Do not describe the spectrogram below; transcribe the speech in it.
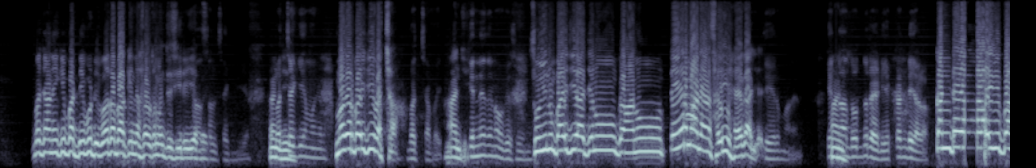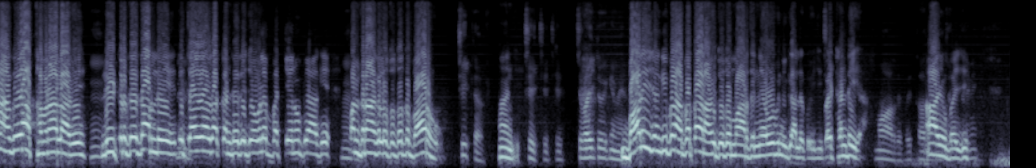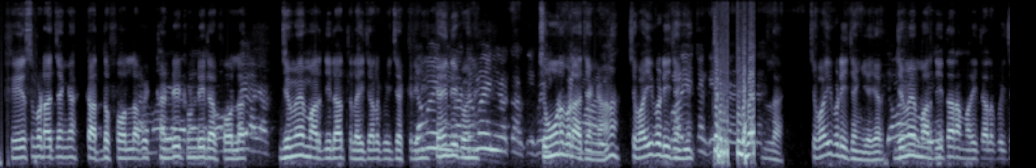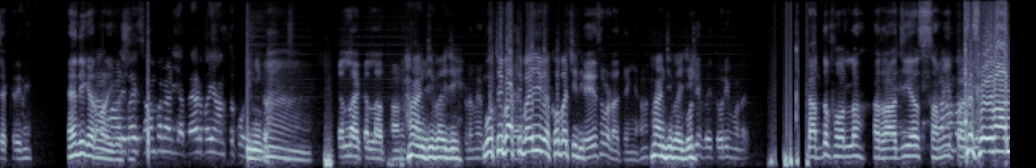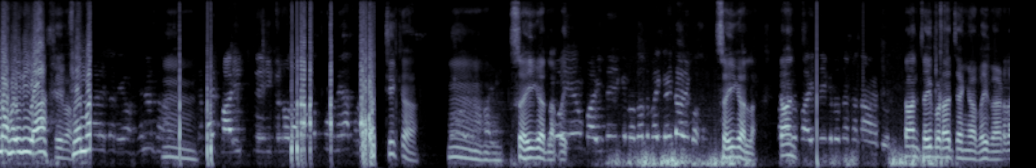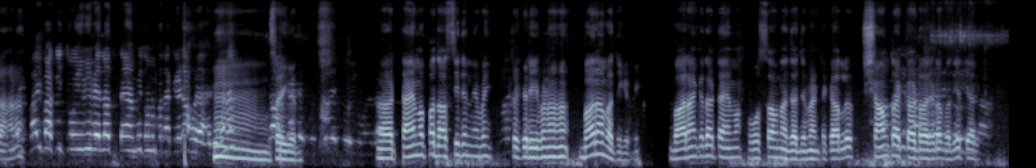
ਬਜਾਣੀ ਕਿ ਵੱਡੀ ਵੱਡੀ ਬਹੁਤਾ ਬਾਕੀ ਨਸਲ ਤੁਹਾਨੂੰ ਦਿਸੀ ਰਹੀ ਆ ਬਾਈ। ਅਸਲ ਚੰਗੀ ਹੈ ਹਾਂਜੀ। ਬੱਚਾ ਕੀ ਹੈ ਮਗਰ? ਮਗਰ ਬਾਈ ਜੀ ਬੱਚਾ। ਬੱਚਾ ਬਾਈ। ਹਾਂਜੀ। ਕਿੰਨੇ ਦਿਨ ਹੋ ਗਏ ਸੀ? ਸੂਈ ਨੂੰ ਬਾਈ ਜੀ ਅੱਜ ਨੂੰ ਗਾਂ ਨੂੰ 13ਵਾਂ ਦਿਨ ਸਹੀ ਹੈਗਾ ਜੀ। ਤੇਰ ਮਾਰੇ ਕਿੰਨਾ ਦੁੱਧ ਰੈਡੀ ਹੈ ਕੰਡੇ ਵਾਲਾ? ਕੰਡੇ ਵਾਲਾ ਵੀ ਬਣਾ ਕੋਈ ਹੱਥ ਬਣਾ ਲਾਵੇ ਲੀਟਰ ਤੇ ਧਰ ਲੇ ਤੇ ਚਾਹੇ ਉਹਦਾ ਕੰਡੇ ਤੇ ਜੋਗਲੇ ਬੱਚੇ ਨੂੰ ਪਿਆ ਕੇ 15 ਕਿਲੋ ਤੋਂ ਦੁੱਧ ਬਾਹਰ ਹੋ ਠੀਕ ਹੈ। ਹਾਂਜੀ। ਠੀਕ ਠੀਕ ਠੀਕ। ਚਵਾਈ ਤੂੰ ਕਿਵੇਂ? ਬਾਹਲੀ ਚੰਗੀ ਭਲਾ ਆਪਾਂ ਧਾਰਾਂ ਵੀ ਦੋ ਦੋ ਮਾਰ ਦਿੰਨੇ ਉਹ ਵੀ ਨਹੀਂ ਗੱਲ ਕੋਈ ਜੀ ਬਾਈ ਠੰਡੀ ਆ। ਮਾਰ ਦੇ ਬਈ ਤਾਂ ਆ ਜਾਓ ਬਾਈ ਜੀ। ਫੇਸ ਬੜਾ ਚੰਗਾ ਕੱਦ ਫੁੱਲ ਆ ਵੀ ਠੰਡੀ ਠੁੰਡੀ ਦਾ ਫੁੱਲ। ਜਿਵੇਂ ਮਰਜ਼ੀ ਲਾ ਹੱਥ ਲਈ ਚੱਲ ਕੋਈ ਚੱਕਰੀ ਨਹੀਂ ਕਹਿੰਦੀ ਕੋਈ ਨਹੀਂ। ਚੂਣ ਬੜਾ ਚੰਗਾ ਹਨਾ? ਚਵਾਈ ਬੜੀ ਚੰਗੀ। ਚੰਗੀ ਲੈ। ਚਵਾਈ ਬੜੀ ਚੰਗੀ ਆ ਯਾਰ। ਜਿਵੇਂ ਮਰਜ਼ੀ ਧਾਰਾ ਮਰੀ ਚੱਲ ਕੋਈ ਚੱਕਰੀ ਨਹੀਂ। ਐਂਦੀ ਕਰਮ ਵਾਲੀ ਕੁਛ। ਬਾਈ ਸਾਂਭਣ ਵਾਲੀ ਆ ਬੈੜ ਬਾਈ ਅੰਤ ਕੋਈ ਨਹੀਂਗਾ ਹੂੰ। ਕੱਲਾ ਕੱਲਾ ਥਣ ਹਾਂਜੀ ਬਾਈ ਜੀ। ਬੂਥੀ ਬਾਥੀ ਬਾਈ ਜੀ ਵੇਖੋ ਬੱਚੀ ਦੀ। ਫੇਸ ਬੜਾ ਚੰਗਾ ਹਨਾ। ਹਾਂਜੀ ਬਾਈ ਜੀ। ਬੋਲੀ ਬਈ ਤੋਰੀ ਮੜਾ ਕੱਦ ਫੁੱਲ ਰਾਜੀ ਆ ਸਮੀ ਪਰ ਸੇਵਾ ਵੱਲੋਂ ਹੋਈ ਵੀ ਆ। ਸੇਵਾ। ਸੇਮਾ ਵਾਲੇ ਘਰੇ ਉੱਠਦੇ ਨਾ ਗਾਂ ਹੂੰ। ਤੇ ਬਾਈ 22 23 ਕਿਲੋ ਦਾ ਦੁੱਧ ਪੋਲੇ ਹੱਥ ਨਾਲ। ਠੀਕ ਆ। ਹੂੰ ਸਹੀ ਗੱਲ ਆ ਬਈ। 22 23 ਕਿਲੋ ਦਾ ਤੇ ਬਾਈ ਕਹਿੰਦਾ ਵੀ ਕੁਛ। ਸਹੀ ਗੱਲ ਆ। ਤਾਂ 22 23 ਕਿਲੋ ਦਾ ਬੰਦਾ ਆਣਾ ਚੋਰੀ ਤਾਂ ਚਾਹੀ ਬੜਾ ਚੰਗਾ ਬਈ ਬੈਠਦਾ ਹਨਾ? ਬਾਈ ਬਾਕੀ ਚੋਈ ਵੀ ਵੇਲੋ ਟਾਈਮ ਵੀ ਤੁਹਾਨੂੰ ਪਤਾ ਕਿਹੜਾ ਹੋਇਆ ਹੈ ਜੀ ਹਨਾ? ਹੂੰ ਸਹੀ ਗੱਲ। ਟਾਈਮ ਆਪਾਂ ਦੱਸ ਹੀ ਦਿੰਨੇ ਬਈ ਤਕਰੀਬਨ 12 ਵੱਜ ਗਏ ਬਈ। 12 ਕੁ ਦਾ ਟਾਈਮ ਉਸ ਹਿਸਾਬ ਨਾਲ ਜੱਜਮੈਂਟ ਕਰ ਲਿਓ। ਸ਼ਾਮ ਤੱਕ ਆਰਡਰ ਜਿਹੜਾ ਵਧੀਆ ਤਿਆਰ।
